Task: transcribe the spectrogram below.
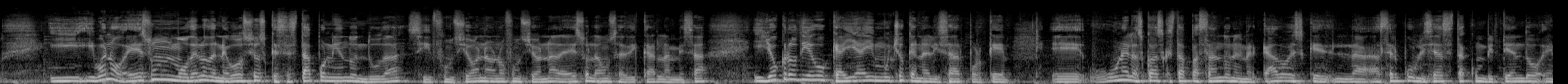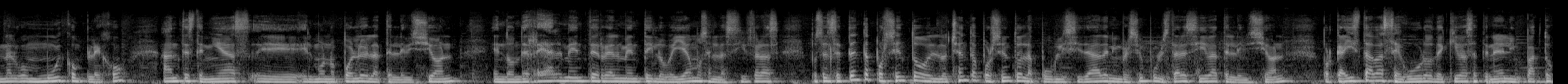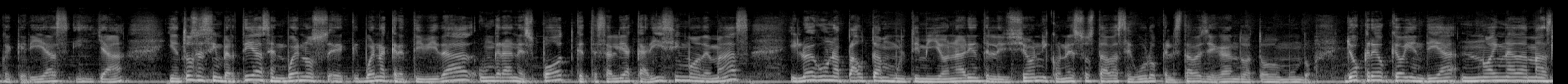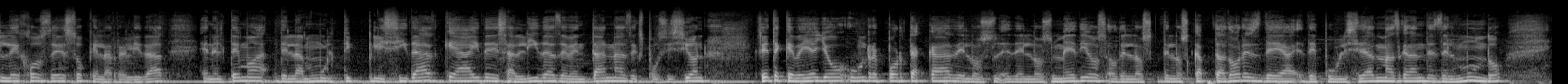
Y, bueno, es un modelo de negocios que se está poniendo en duda si funciona o no funciona. De eso le vamos a dedicar la mesa. Y yo creo, Diego, que ahí hay mucho que analizar porque eh, una de las cosas que está pasando en el mercado es que hacer publicidad se está convirtiendo en algo muy complejo. Antes tenías eh, el monopolio de la televisión, en donde realmente, realmente, y lo veíamos en las cifras, pues el 70% o el 80% la publicidad, la inversión publicitaria se iba a televisión, porque ahí estabas seguro de que ibas a tener el impacto que querías y ya. Y entonces invertías en buenos, eh, buena creatividad, un gran spot que te salía carísimo además, y luego una pauta multimillonaria en televisión y con eso estabas seguro que le estabas llegando a todo el mundo. Yo creo que hoy en día no hay nada más lejos de eso que la realidad en el tema de la multiplicidad que hay de salidas, de ventanas, de exposición. Fíjate que veía yo un reporte acá de los, de los medios o de los, de los captadores de, de publicidad más grandes del mundo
